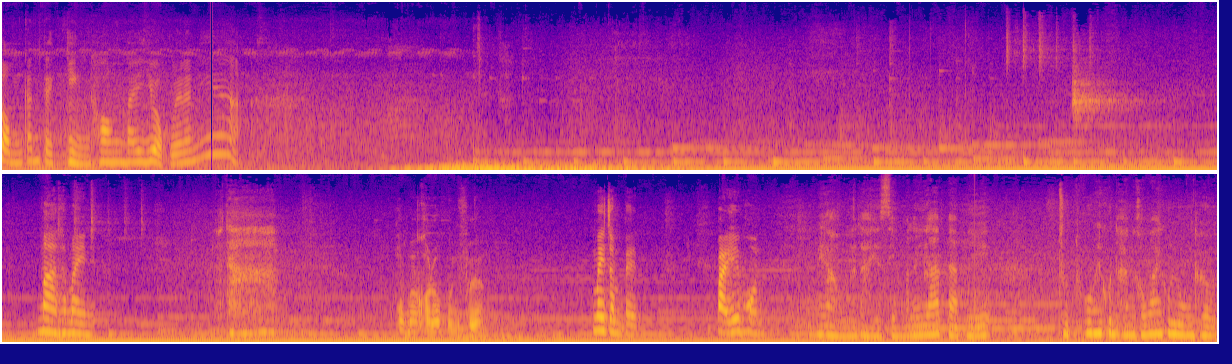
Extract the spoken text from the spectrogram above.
สมกันแต่กิ่งทองใบหยกเลยนะเนี่ย มาทำไมเนี่ยผมมาเคารพคุณเฟื่อง ไม่จำเป็น ไปให้พ้น ไม่เอาละดาอย่าเสียมารยาทแบบนี้ จุดทูปให้คุณทันเขาไหว้คุณลุงเถอะ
